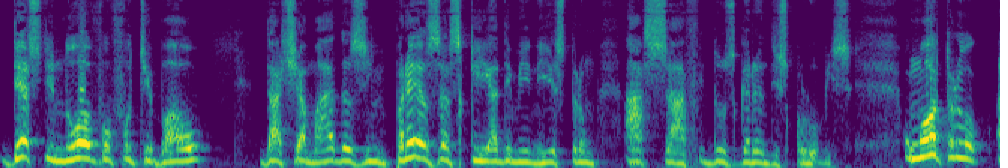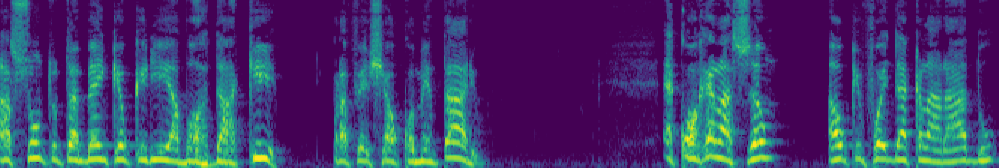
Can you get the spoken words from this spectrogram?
deste novo futebol das chamadas empresas que administram a SAF dos grandes clubes. Um outro assunto também que eu queria abordar aqui, para fechar o comentário, é com relação ao que foi declarado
